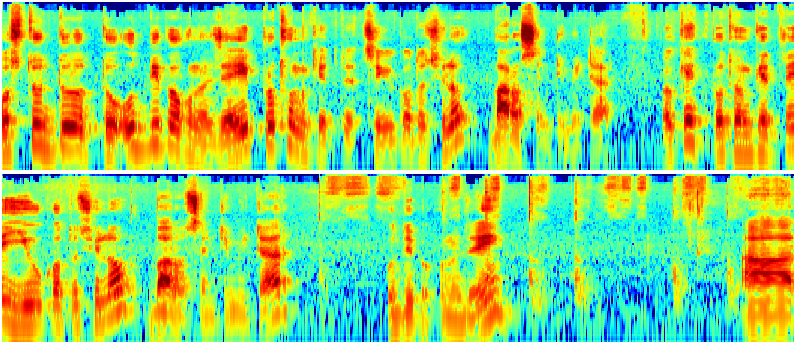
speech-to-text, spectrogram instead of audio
বস্তুর দূরত্ব উদ্দীপক অনুযায়ী প্রথম ক্ষেত্রে হচ্ছে কত ছিল? বারো সেন্টিমিটার। ওকে প্রথম ক্ষেত্রে ইউ কত ছিল? বারো সেন্টিমিটার। উদ্দীপক অনুযায়ী আর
